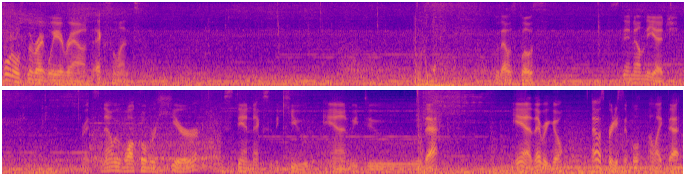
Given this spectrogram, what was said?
Portal's the right way around, excellent. Ooh, that was close. Stand on the edge. Right, so now we walk over here, we stand next to the cube, and we do... that? Yeah, there we go. That was pretty simple, I like that.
